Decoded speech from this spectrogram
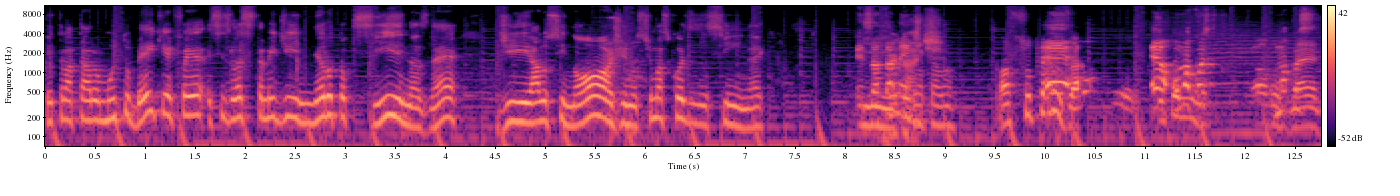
retrataram muito bem, que foi esses lances também de neurotoxinas, né? De alucinógenos, tinha umas coisas assim, né? Exatamente. Nossa, super é, usado. É, uma coisa. Uma coisa...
